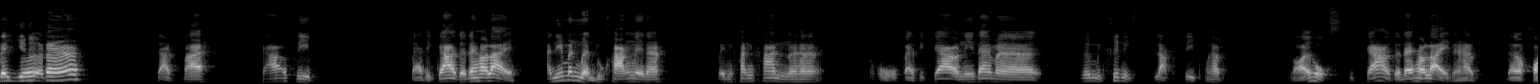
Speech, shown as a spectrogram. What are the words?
ได้เยอะนะ จัดไปเก้าสิบแปดสิบเก้าจะได้เท่าไหร่ อันนี้มันเหมือนทุกครั้งเลยนะ เป็นขั้นๆนะฮะ โอ้โหแปดสิบเก้านี้ได้มาเพิ่มอีกขึ้นอีกหลักสิบครับร้อยหกสิบเก้าจะได้เท่าไหร่นะครับเดี๋ยวเราขอ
